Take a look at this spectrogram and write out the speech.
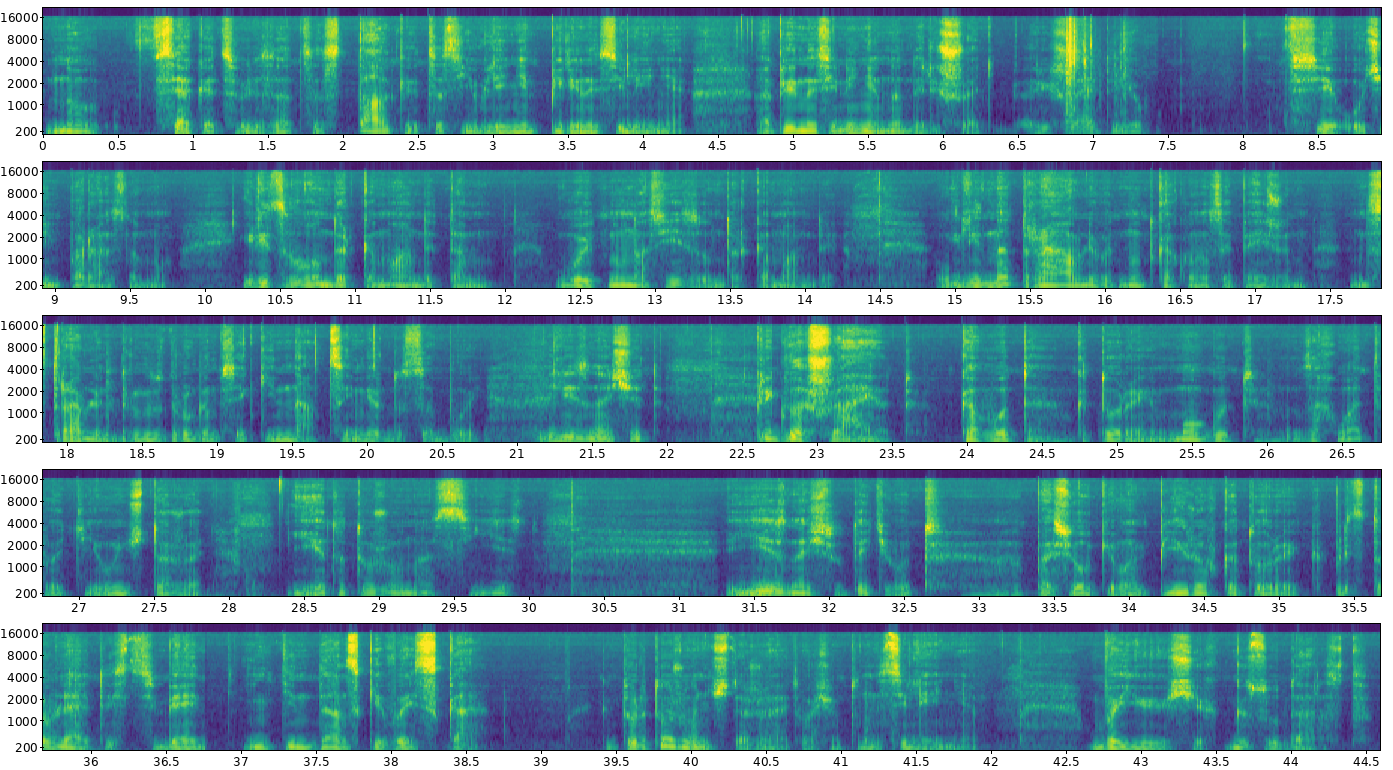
но всякая цивилизация сталкивается с явлением перенаселения. А перенаселение надо решать. Решает ее все очень по-разному. Или зондер-команды там вводят, ну у нас есть зондер-команды, или натравливают, ну как у нас опять же, стравливают друг с другом всякие нации между собой. Или, значит, приглашают кого-то, которые могут захватывать и уничтожать. И это тоже у нас есть. Есть, значит, вот эти вот поселки вампиров, которые представляют из себя интендантские войска, которые тоже уничтожают, в общем-то, население воюющих государств.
